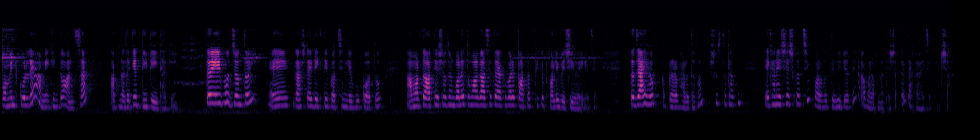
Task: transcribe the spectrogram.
কমেন্ট করলে আমি কিন্তু আনসার আপনাদেরকে দিতেই থাকি। তো এই পর্যন্তই। এই গাছটাই দেখতেই পাচ্ছেন লেবু কত। আমার তো আত্মীয় স্বজন বলে, তোমার গাছে তো একেবারে পাতার থেকে ফলই বেশি হয়ে গেছে। তো যাই হোক, আপনারা ভালো থাকুন, সুস্থ থাকুন। এখানেই শেষ করছি। পরবর্তী ভিডিওতে আবার আপনাদের সাথে দেখা হয়ে যাবে ইনশাল্লাহ।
